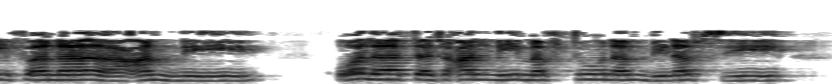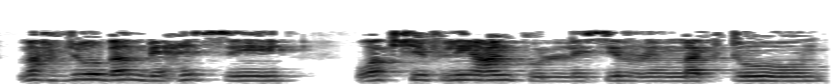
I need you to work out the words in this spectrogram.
الفناء عني ولا تجعلني مفتونا بنفسي محجوبا بحسي واكشف لي عن كل سر مكتوم.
